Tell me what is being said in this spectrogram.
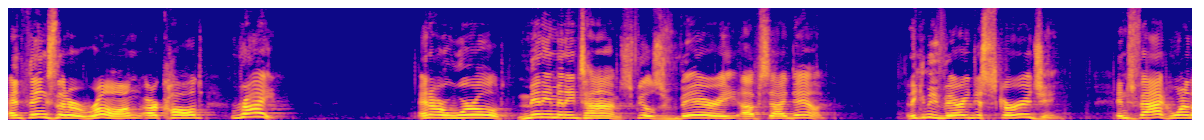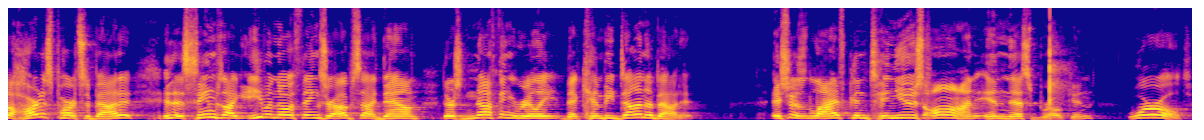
and things that are wrong are called right. And our world, many, many times, feels very upside down. And it can be very discouraging. In fact, one of the hardest parts about it is it seems like even though things are upside down, there's nothing really that can be done about it. It's just life continues on in this broken world.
